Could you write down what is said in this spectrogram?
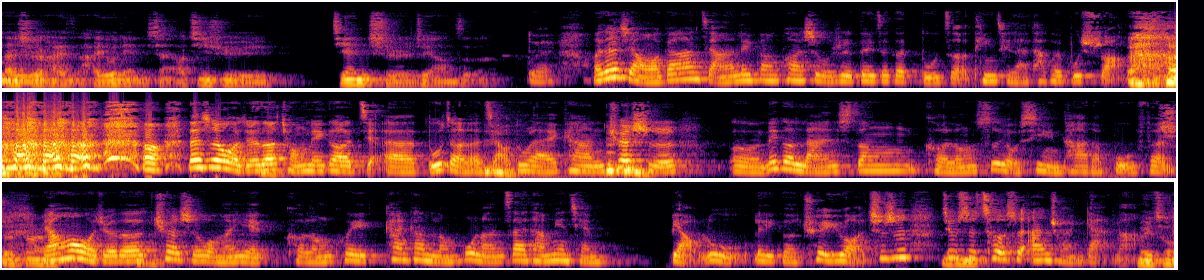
但是还、还有点想要继续坚持这样子。对，我在想，我刚刚讲的那番话是不是对这个读者听起来他会不爽？嗯，但是我觉得从那个角呃读者的角度来看，确实。呃，那个男生可能是有吸引他的部分，是然。然后我觉得确实我们也可能会看看能不能在他面前表露那个脆弱，其实就是测试安全感嘛。没错，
